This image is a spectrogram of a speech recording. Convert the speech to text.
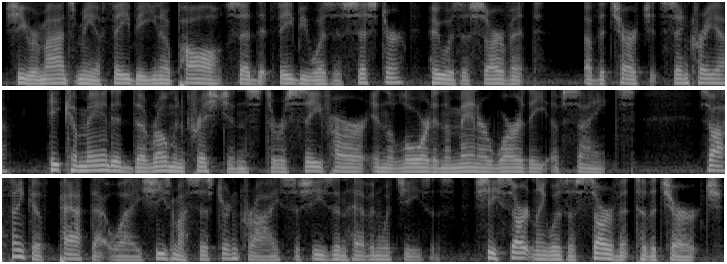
She reminds me of Phoebe. You know, Paul said that Phoebe was his sister who was a servant of the church at Cenchrea he commanded the Roman Christians to receive her in the Lord in a manner worthy of saints. So I think of Pat that way. She's my sister in Christ, so she's in heaven with Jesus. She certainly was a servant to the church,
